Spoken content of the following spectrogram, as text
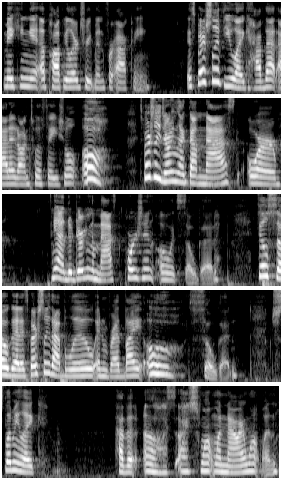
making it a popular treatment for acne. Especially if you like have that added onto a facial. Oh, especially during like that mask or yeah, during the mask portion, oh, it's so good. Feels so good, especially that blue and red light. Oh, so good. Just let me like have it. Oh, I just want one now. I want one.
